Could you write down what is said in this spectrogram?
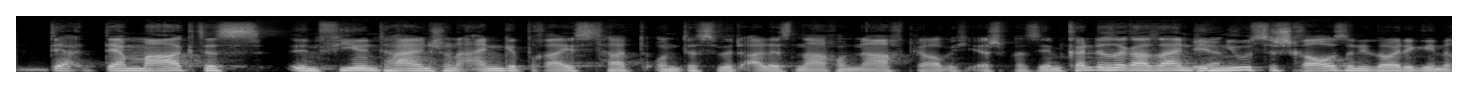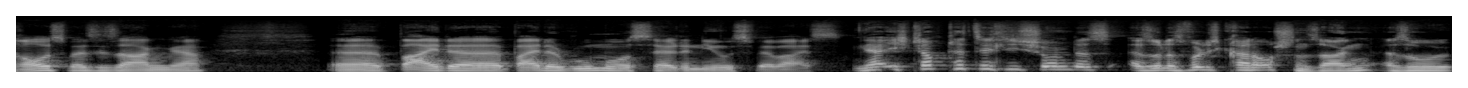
der, der Markt das in vielen Teilen schon eingepreist hat und das wird alles nach und nach, glaube ich, erst passieren. Könnte sogar sein, die ja. News ist raus und die Leute gehen raus, weil sie sagen, ja, äh, beide, beide Rumors sell the news, wer weiß. Ja, ich glaube tatsächlich schon, dass, also das wollte ich gerade auch schon sagen. Also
